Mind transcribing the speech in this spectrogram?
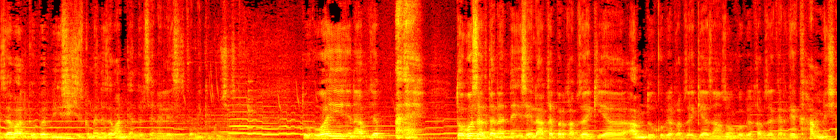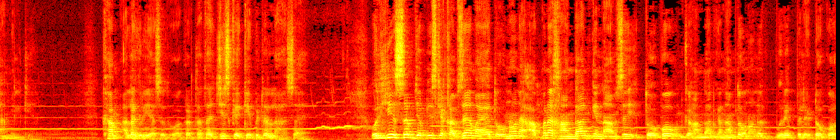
زبان کے اوپر بھی اسی چیز کو میں نے زبان کے اندر سے انالیسس کرنے کی کوشش کی۔ تو ہوا یہ جناب، جب توبو سلطنت نے اس علاقے پر قبضہ کیا، امدو کو بھی قبضہ کیا، زانزوں کو بھی قبضہ کر کے کھم میں شامل کیا۔ کھم الگ ریاست ہوا کرتا تھا جس کا کیپٹل لہٰذا ہے۔ اور یہ سب جب اس کے قبضے میں آیا تو انہوں نے اپنے خاندان کے نام سے توبو، ان کے خاندان کا نام تھا، انہوں نے پورے پلیٹوں کو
